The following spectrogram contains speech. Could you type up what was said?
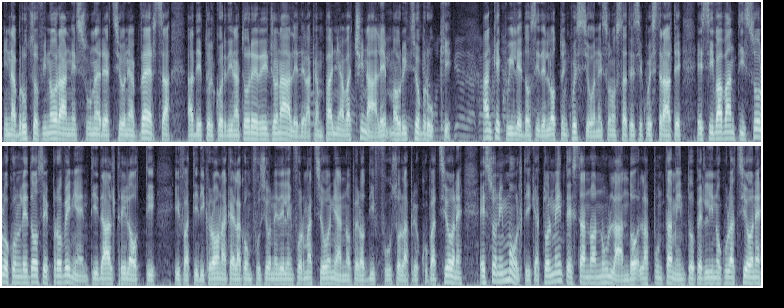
In Abruzzo finora nessuna reazione avversa, ha detto il coordinatore regionale della campagna vaccinale Maurizio Brucchi. Anche qui le dosi del lotto in questione sono state sequestrate e si va avanti solo con le dose provenienti da altri lotti. I fatti di cronaca e la confusione delle informazioni hanno però diffuso la preoccupazione e sono in molti che attualmente stanno annullando l'appuntamento per l'inoculazione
